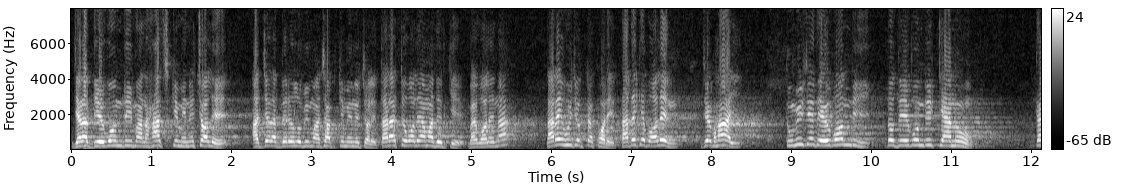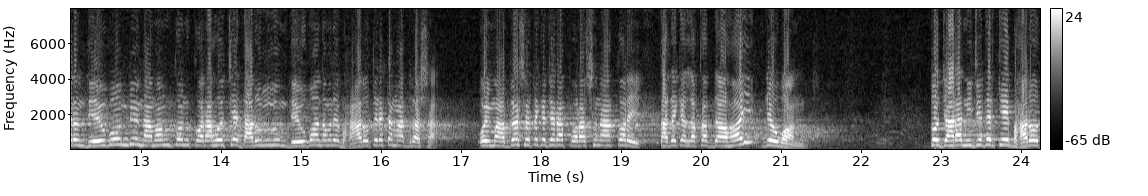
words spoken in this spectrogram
যারা দেওবন্দি মানহাজকে মেনে চলে আর যারা বেরলবি মাঝাবকে মেনে চলে, তারা তো বলে আমাদেরকে। ভাই, বলে না? তারাই অভিযোগটা করে। তাদেরকে বলেন যে, ভাই, তুমি যে দেওবন্দি, তো দেওবন্দি কেন? কারণ দেওবন্দি নামাঙ্কন করা হয়েছে দারুল উলুম দেওবন্দ আমাদের ভারতের একটা মাদ্রাসা। ওই মাদ্রাসা থেকে যারা পড়াশোনা করে, তাদেরকে লকআপ দেওয়া হয় দেওবন্দ। তো যারা নিজেদেরকে ভারত,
